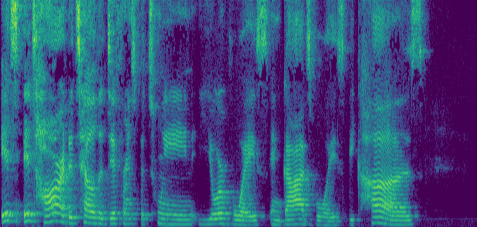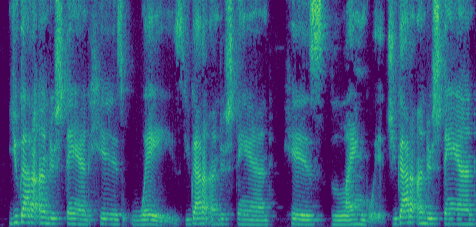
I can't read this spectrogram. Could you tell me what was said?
it's it's hard to tell the difference between your voice and God's voice because you got to understand his ways. You got to understand his language. You got to understand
